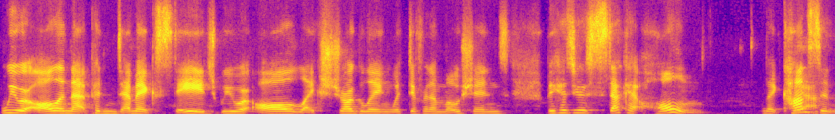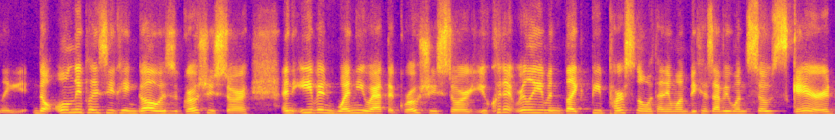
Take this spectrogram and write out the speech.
we were all in that pandemic stage, we were all like struggling with different emotions because you're stuck at home like constantly. The only place you can go is the grocery store. And even when you were at the grocery store, you couldn't really even like be personal with anyone because everyone's so scared.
